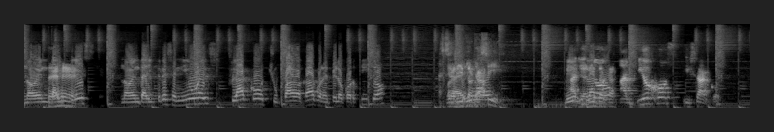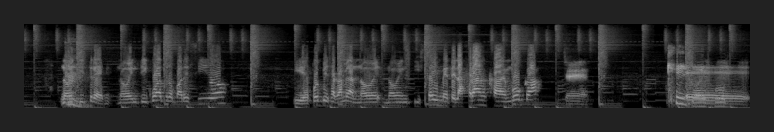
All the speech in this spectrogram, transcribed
93, 93 en Newells, flaco, chupado acá, con el pelo cortito. Diarito flaco. acá. anteojos y saco. 93, 94 parecido. Y después empieza a cambiar. Nove- 96 mete la franja en boca. De Eh,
